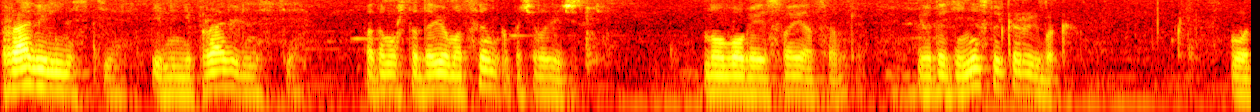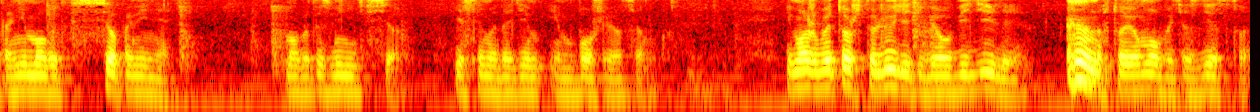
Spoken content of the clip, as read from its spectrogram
правильности или неправильности, потому что даем оценку по-человечески. Но у Бога есть своя оценка. И вот эти несколько рыбок, вот, они могут все поменять, могут изменить все если мы дадим им Божью оценку. И может быть то, что люди тебя убедили в твоем опыте с детства,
